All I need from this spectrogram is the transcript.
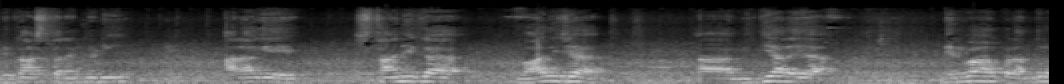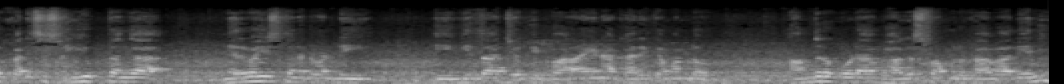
వికాస్ తరంగిణి అలాగే స్థానిక వారిజ విద్యాలయ నిర్వాహకులందరూ కలిసి సంయుక్తంగా నిర్వహిస్తున్నటువంటి ఈ గీతాజ్యోతి పారాయణ కార్యక్రమంలో అందరూ కూడా భాగస్వాములు కావాలి అని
